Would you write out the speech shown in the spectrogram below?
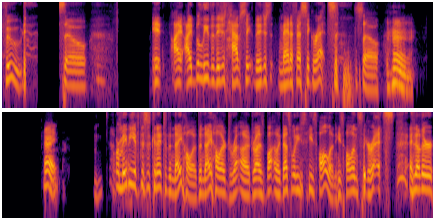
food. so it I I believe that they just have they just manifest cigarettes. so hmm. All right. or maybe if this is connected to the night hauler, the night hauler dri- uh, drives by. Like that's what he's he's hauling. He's hauling cigarettes and other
